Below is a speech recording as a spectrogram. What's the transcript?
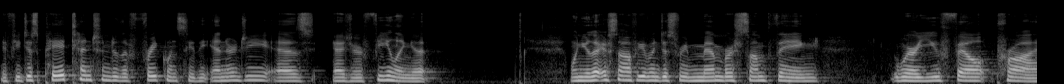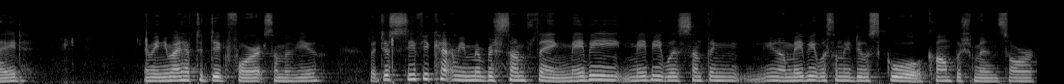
if you just pay attention to the frequency, the energy as as you're feeling it, when you let yourself even just remember something where you felt pride I mean, you might have to dig for it, some of you, but just see if you can't remember something. Maybe, maybe it was something, you know, maybe it was something to do with school, accomplishments, or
